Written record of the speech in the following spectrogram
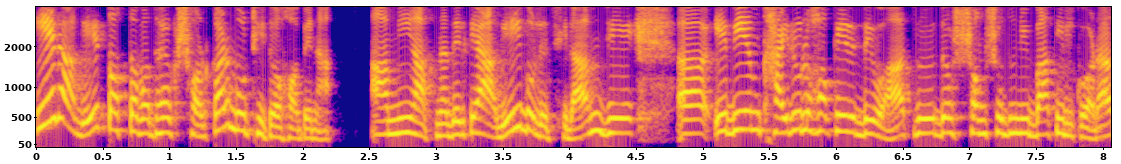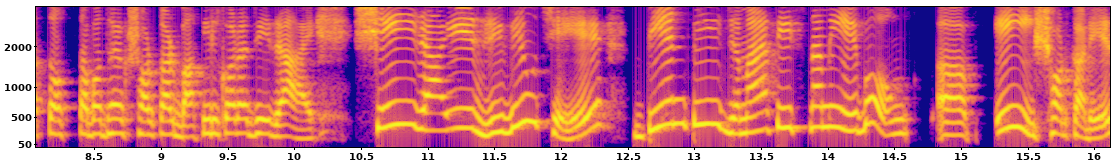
এর আগে তত্ত্বাবধায়ক সরকার গঠিত হবে না। আমি আপনাদেরকে আগেই বলেছিলাম যে এবিএম খাইরুল হকের দেওয়া ত্রয়োদশ সংশোধনী বাতিল করা, তত্ত্বাবধায়ক সরকার বাতিল করা যে রায়, সেই রায়ের রিভিউ চেয়ে বিএনপি জামায়াতে ইসলামী এবং এই সরকারের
